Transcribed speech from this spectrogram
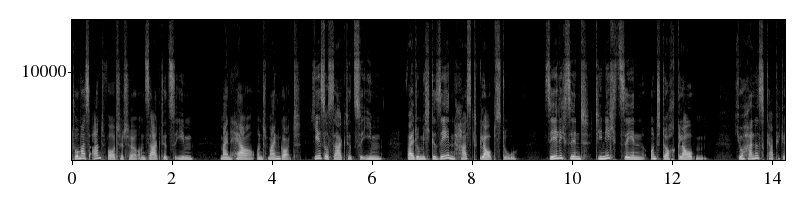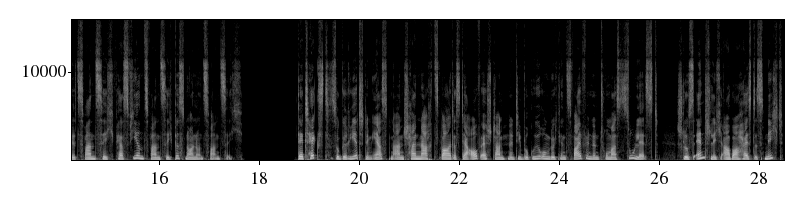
Thomas antwortete und sagte zu ihm, Mein Herr und mein Gott. Jesus sagte zu ihm, Weil du mich gesehen hast, glaubst du. Selig sind, die nicht sehen und doch glauben. Johannes Kapitel 20, Vers 24 bis 29. Der Text suggeriert dem ersten Anschein nach zwar, dass der Auferstandene die Berührung durch den zweifelnden Thomas zulässt, schlussendlich aber heißt es nicht,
